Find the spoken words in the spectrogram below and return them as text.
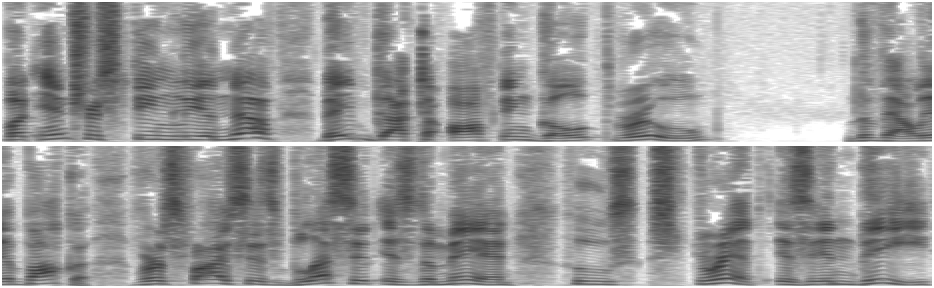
But interestingly enough, they've got to often go through the valley of Baca. Verse 5 says, Blessed is the man whose strength is in thee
